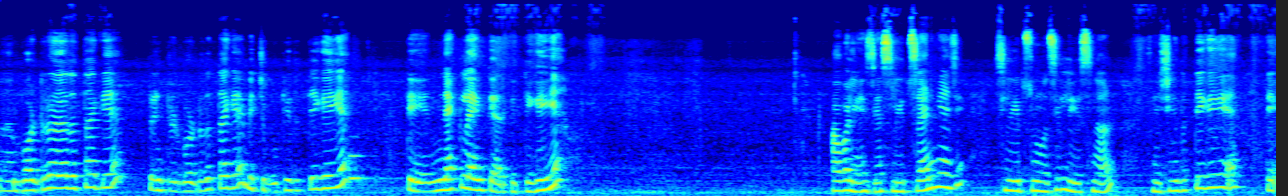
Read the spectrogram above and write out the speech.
ਬਾਰਡਰ ਦਿੱਤਾ ਗਿਆ ਪ੍ਰਿੰਟਡ ਬਾਰਡਰ ਦਿੱਤਾ ਗਿਆ, ਵਿੱਚ ਬੂਟੀ ਦਿੱਤੀ ਗਈ ਹੈ ਤੇ ਨੈਕ ਲਾਈਨ ਤਿਆਰ ਕੀਤੀ ਗਈ ਹੈ। ਆਹ ਵਾਲੀਆਂ ਇਸ ਦੀਆਂ ਸਲੀਵਸ ਰਹਿਣਗੀਆਂ ਜੀ। ਸਲੀਵਸ ਨੂੰ ਅਸੀਂ ਲੇਸ ਨਾਲ ਫਿਨਿਸ਼ਿੰਗ ਦਿੱਤੀ ਗਈ ਹੈ ਤੇ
